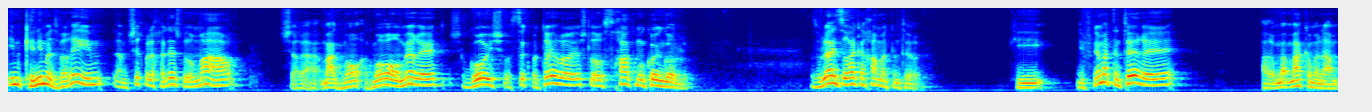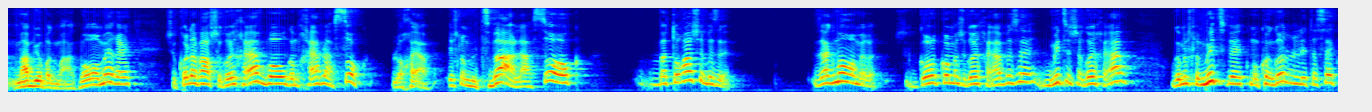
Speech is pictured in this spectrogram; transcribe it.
אם כנים הדברים, להמשיך ולחדש ולומר, שהרי הגמורה אומרת שגוי שעוסק בתוירה יש לו שכר כמו כהן גודל. אז אולי זה רק אחר מתנתרא. כי לפני מתנתרא, הרי מה, מה הכוונה? מה ביור בגמרא? הגמורה אומרת שכל דבר שגוי חייב בו, הוא גם חייב לעסוק. לא חייב. יש לו מצווה לעסוק בתורה שבזה. זה הגמורה אומרת. שכל, כל מה שגוי חייב בזה, מצווה שגוי חייב, הוא גם יש לו מצווה כמו כהן גודל להתעסק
